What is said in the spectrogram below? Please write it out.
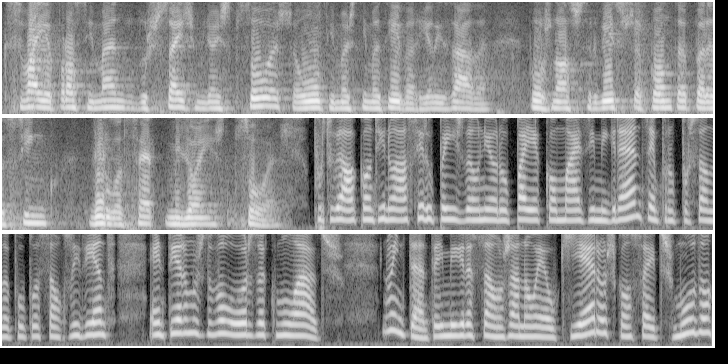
que se vai aproximando dos 6 milhões de pessoas. A última estimativa realizada pelos nossos serviços aponta para 5,7 milhões de pessoas. Portugal continua a ser o país da União Europeia com mais imigrantes em proporção da população residente em termos de valores acumulados. No entanto, a imigração já não é o que era, os conceitos mudam.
